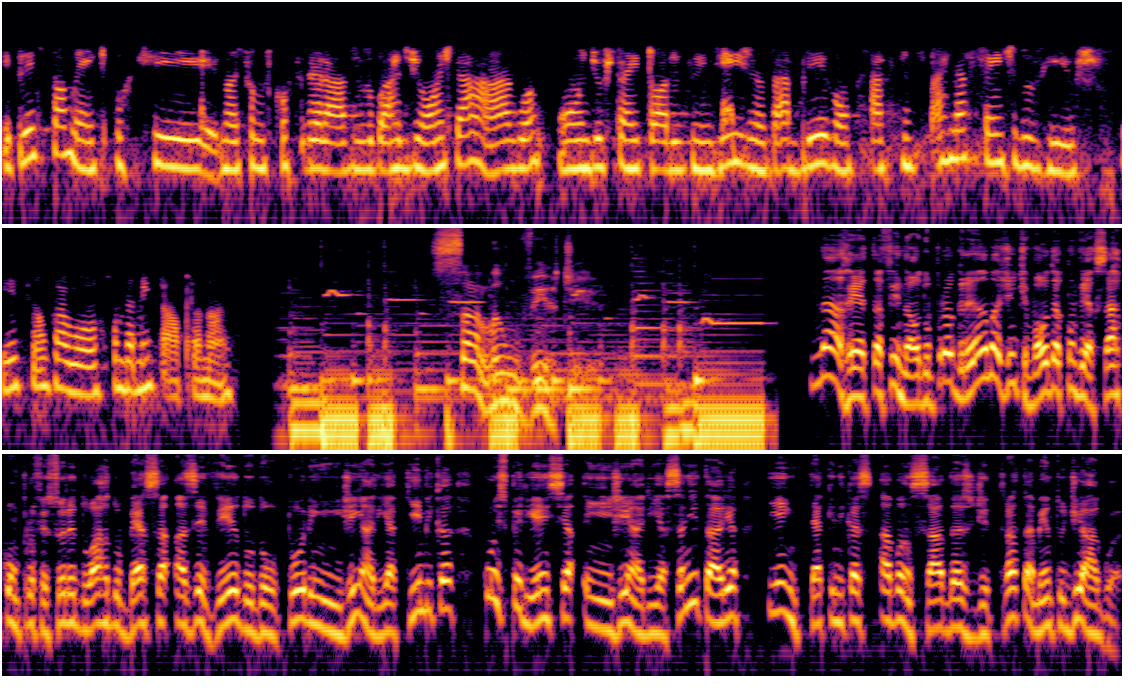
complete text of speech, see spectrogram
e principalmente porque nós somos considerados os guardiões da água, onde os territórios indígenas abrigam as principais nascentes dos rios. Esse é um valor fundamental para nós. Salão Verde na reta final do programa, a gente volta a conversar com o professor Eduardo Bessa Azevedo, doutor em Engenharia Química, com experiência em Engenharia Sanitária e em técnicas avançadas de tratamento de água.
